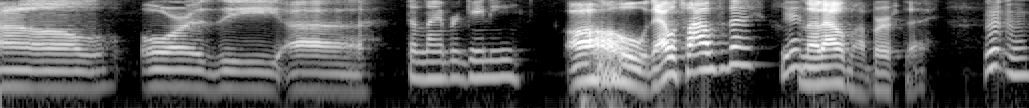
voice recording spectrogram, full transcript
Um, or the uh, the Lamborghini. Oh, that was Father's Day. Yeah. No, that was my birthday. Mm.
